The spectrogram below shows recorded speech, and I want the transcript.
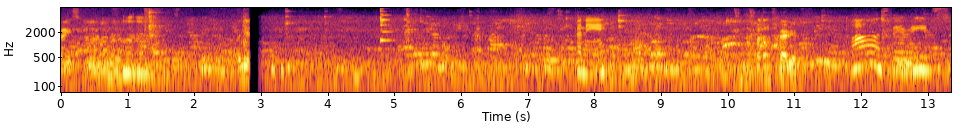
rice bowl. Mm-mm. Pwede. Kani? Patong spare rib. Ah, spare ribs.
